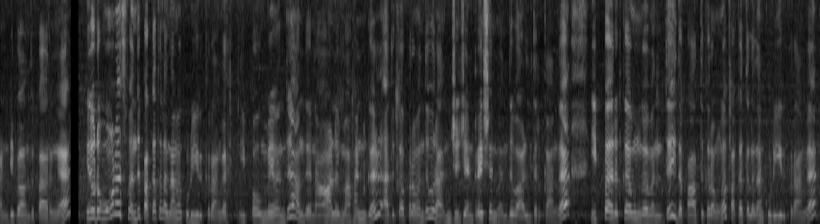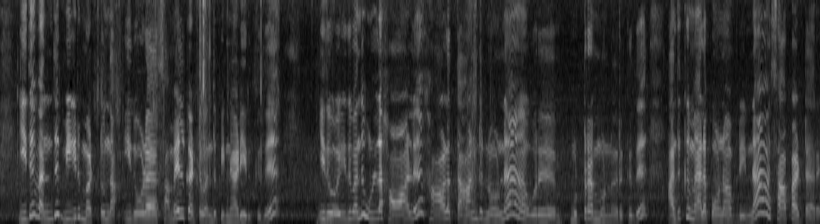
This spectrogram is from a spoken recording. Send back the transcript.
கண்டிப்பாக வந்து பாருங்கள் இதோட ஓனர்ஸ் வந்து பக்கத்தில் தாங்க குடியிருக்கிறாங்க. இப்போவுமே வந்து அந்த நாலு மகன்கள் அதுக்கப்புறம் வந்து ஒரு அஞ்சு ஜென்ரேஷன் வந்து வாழ்ந்திருக்காங்க. இப்போ இருக்கவங்க வந்து இதை பார்த்துக்கிறவங்க பக்கத்தில் தான் குடியிருக்கிறாங்க. இது வந்து வீடு மட்டும்தான். இதோட சமையல் கட்டு வந்து பின்னாடி இருக்குது. இது இது வந்து உள்ள ஹாலு ஹாலை தாண்டினோன்னே ஒரு முற்றம் ஒன்று இருக்குது. அதுக்கு மேலே போனோம் அப்படின்னா சாப்பாட்டு அறை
